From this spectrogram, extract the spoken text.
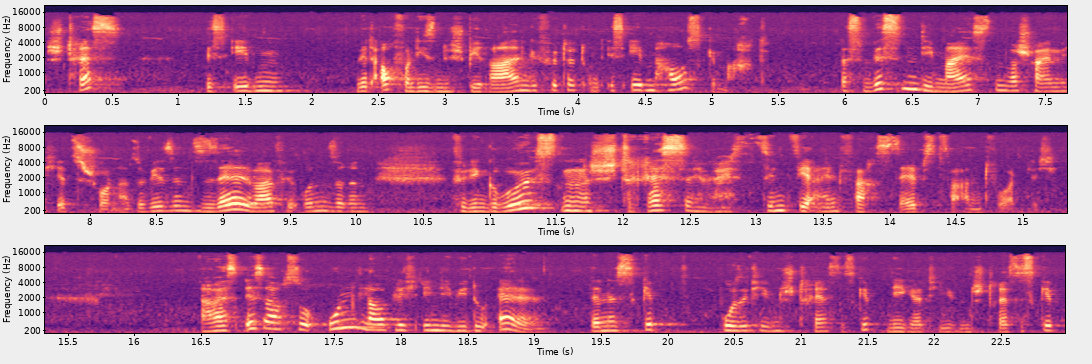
Stress ist eben, wird auch von diesen Spiralen gefüttert und ist eben hausgemacht. Das wissen die meisten wahrscheinlich jetzt schon. Also wir sind selber für unseren für den größten Stress sind wir einfach selbst verantwortlich. Aber es ist auch so unglaublich individuell, denn es gibt positiven Stress, es gibt negativen Stress, es gibt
